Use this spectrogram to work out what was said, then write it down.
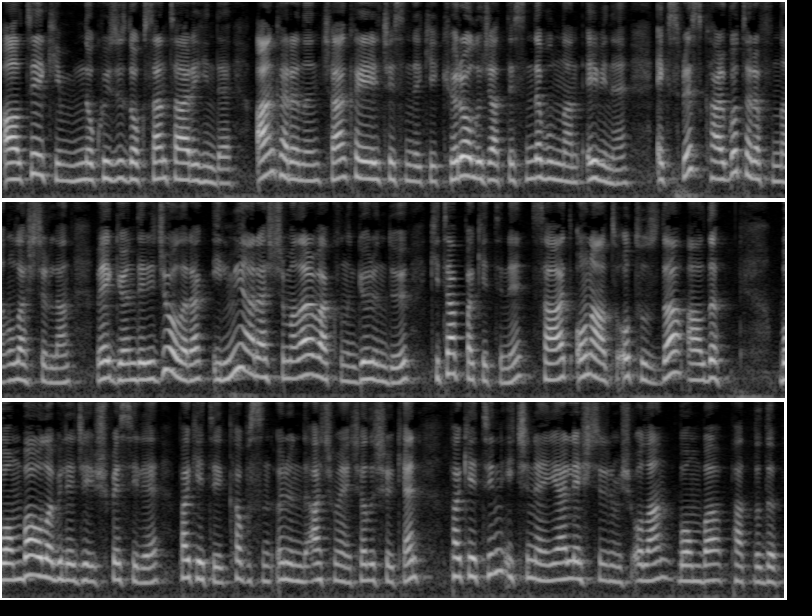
6 Ekim 1990 tarihinde Ankara'nın Çankaya ilçesindeki Köroğlu Caddesi'nde bulunan evine ekspres kargo tarafından ulaştırılan ve gönderici olarak İlmi Araştırmalar Vakfı'nın göründüğü kitap paketini saat 16.30'da aldı. Bomba olabileceği şüphesiyle paketi kapısının önünde açmaya çalışırken paketin içine yerleştirilmiş olan bomba patladı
